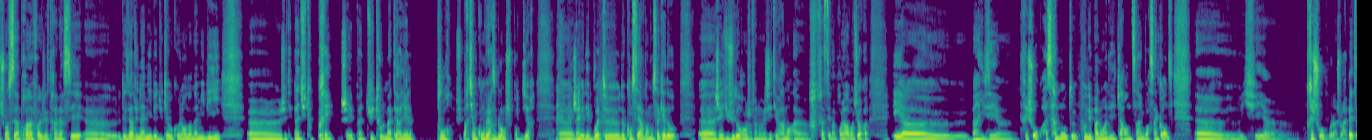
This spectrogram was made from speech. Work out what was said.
je pense que c'est la première fois que j'ai traversé euh, le désert du Namib et du Kaokoland en Namibie. Euh, J'étais pas du tout prêt, j'avais pas du tout le matériel pour. Je suis parti en converse blanche pour te dire. Euh, j'avais des boîtes euh, de conserve dans mon sac à dos. Euh, j'avais du jus d'orange. Enfin non, mais j'étais vraiment. Euh, enfin c'était ma première aventure quoi. Et euh, ben il faisait euh, très chaud quoi. Ça monte. On n'est pas loin des 45 voire 50. il fait très chaud. Voilà, je le répète.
